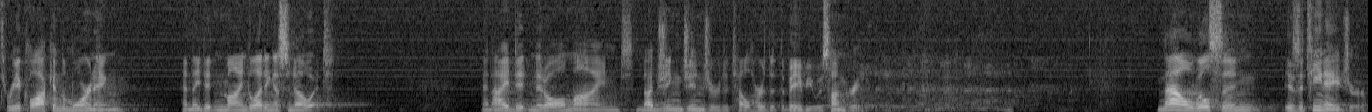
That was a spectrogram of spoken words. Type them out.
3 o'clock in the morning, and they didn't mind letting us know it. And I didn't at all mind nudging Ginger to tell her that the baby was hungry. now, Wilson is a teenager,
